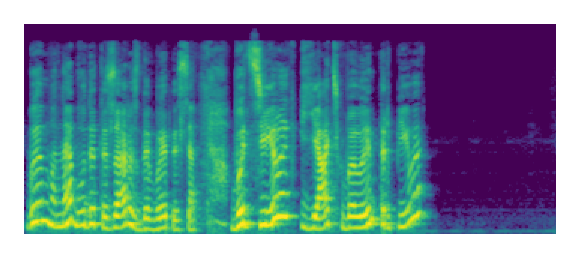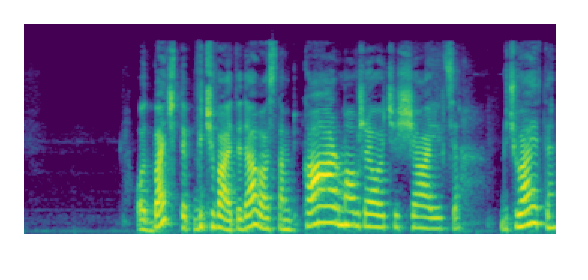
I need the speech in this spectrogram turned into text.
ви мене будете зараз дивитися. Ви цілих 5 хвилин терпіли? От бачите, відчуваєте, да, у вас там карма вже очищається. Відчуваєте?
